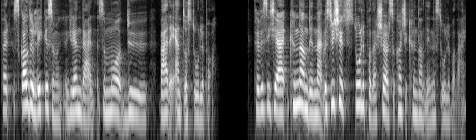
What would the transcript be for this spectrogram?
For skal du lykkes som gründer, så må du være en til å stole på. For hvis, ikke kundene dine, hvis du ikke stoler på deg sjøl, så kan ikke kundene dine stole på deg.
